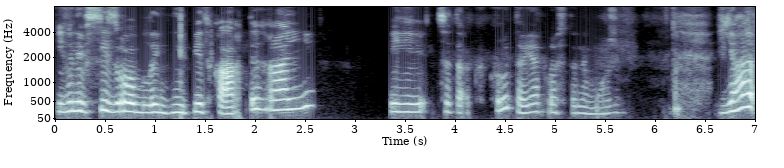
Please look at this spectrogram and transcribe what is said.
І вони всі зроблені під карти гральні. І це так круто, я просто не можу. Я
